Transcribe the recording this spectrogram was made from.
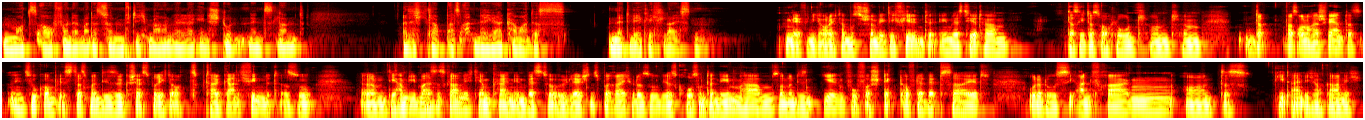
ein Modsaufwand, wenn man das vernünftig machen will, da gehen Stunden ins Land. Also ich glaube, als Anleger kann man das nicht wirklich leisten. Nee, finde ich auch nicht. Da musst du schon wirklich viel investiert haben dass sich das auch lohnt. Und ähm, da, was auch noch erschwerend das hinzukommt, ist, dass man diese Geschäftsberichte auch zum Teil gar nicht findet. Also ähm, die haben die meistens gar nicht, die haben keinen Investor Relations Bereich oder so, wie das große Unternehmen haben, sondern die sind irgendwo versteckt auf der Website oder du musst sie anfragen und das geht eigentlich auch gar nicht.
